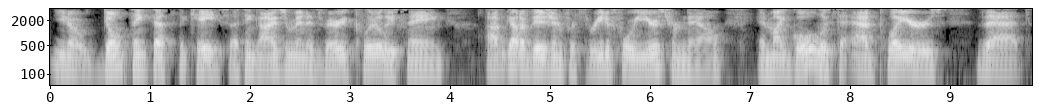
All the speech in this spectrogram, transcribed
you know, don't think that's the case. I think Yzerman is very clearly saying, I've got a vision for three to four years from now, and my goal is to add players that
